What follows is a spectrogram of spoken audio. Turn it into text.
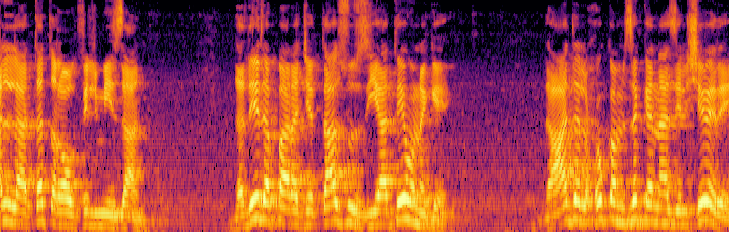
الله تطغوا فی المیزان د دې د پاره چې تاسو زیاته ونګي د عدل حکم زکه نازل شوی دی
